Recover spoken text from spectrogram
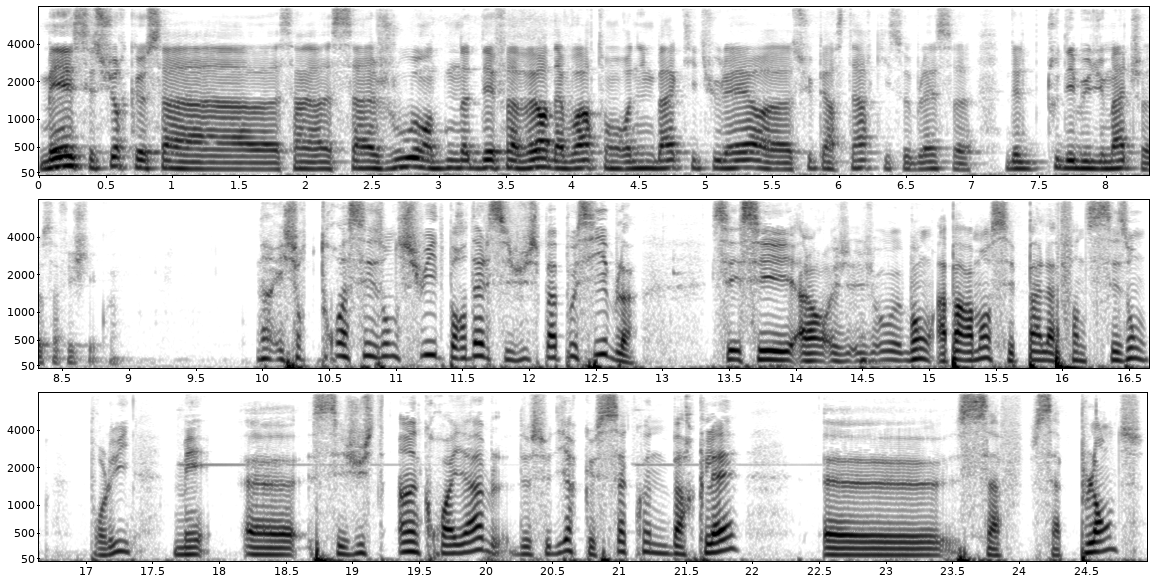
Mais c'est sûr que ça, ça, ça, joue en notre défaveur d'avoir ton running back titulaire superstar qui se blesse dès le tout début du match. Ça fait chier, quoi. Non, et sur trois saisons de suite, bordel, c'est juste pas possible. C'est, alors bon, apparemment c'est pas la fin de saison pour lui, mais euh, c'est juste incroyable de se dire que Saquon Barclay, euh, ça, ça plante,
